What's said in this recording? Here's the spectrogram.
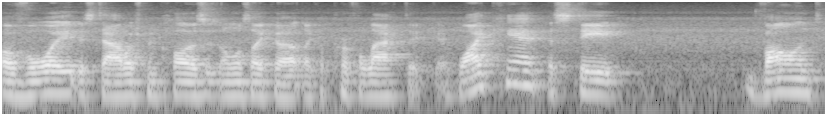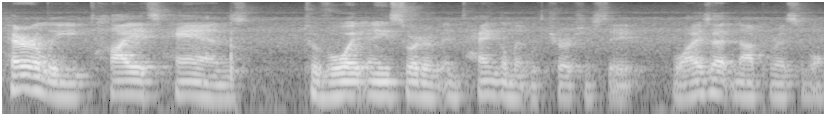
avoid establishment clauses, almost like a like a prophylactic? Why can't a state voluntarily tie its hands to avoid any sort of entanglement with church and state? Why is that not permissible?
